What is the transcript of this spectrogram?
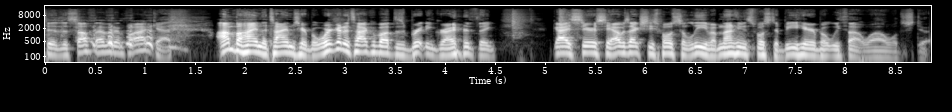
to the Self Evident Podcast. I'm behind the times here, but we're going to talk about this Brittney Griner thing, guys. Seriously, I was actually supposed to leave. I'm not even supposed to be here, but we thought, well, we'll just do it.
